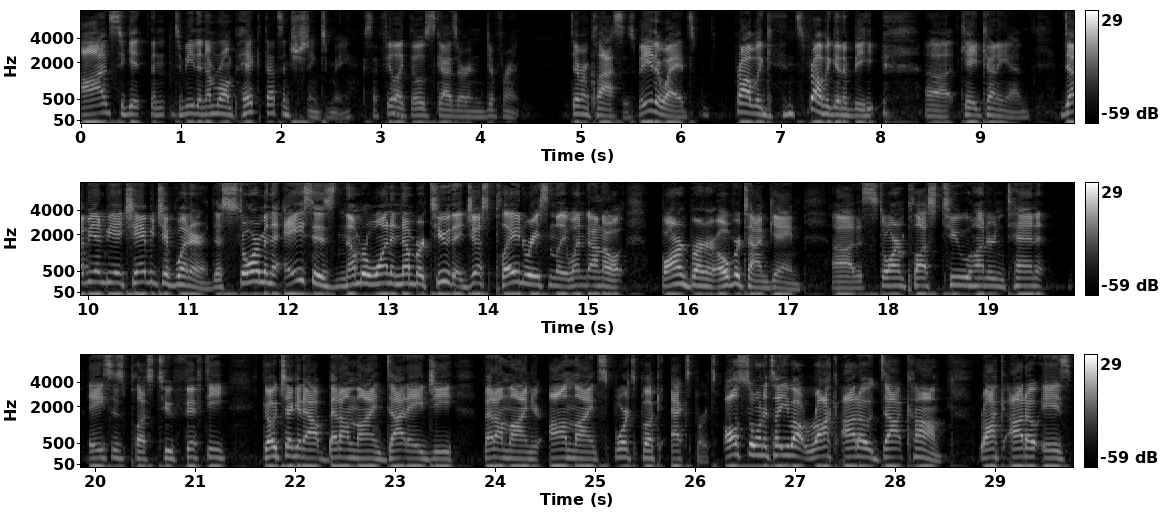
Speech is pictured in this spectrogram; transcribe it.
odds to get the, to be the number one pick that's interesting to me because i feel like those guys are in different different classes but either way it's probably it's probably going to be uh, Cade Cunningham. WNBA championship winner, the Storm and the Aces, number one and number two. They just played recently, went down to a barn burner overtime game. Uh, the Storm plus 210, Aces plus 250. Go check it out, betonline.ag. BetOnline, your online sportsbook experts. Also, want to tell you about rockauto.com. Rock Auto is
